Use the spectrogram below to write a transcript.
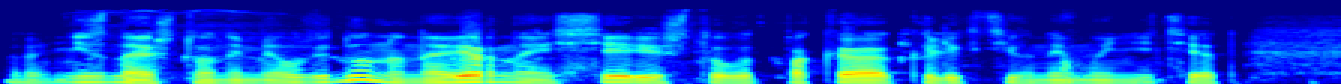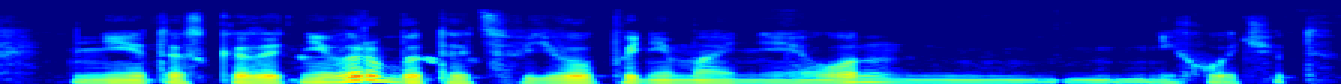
Не знаю, что он имел в виду, но, наверное, из серии, что вот пока коллективный иммунитет не, так сказать, не выработается в его понимании, он не хочет.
